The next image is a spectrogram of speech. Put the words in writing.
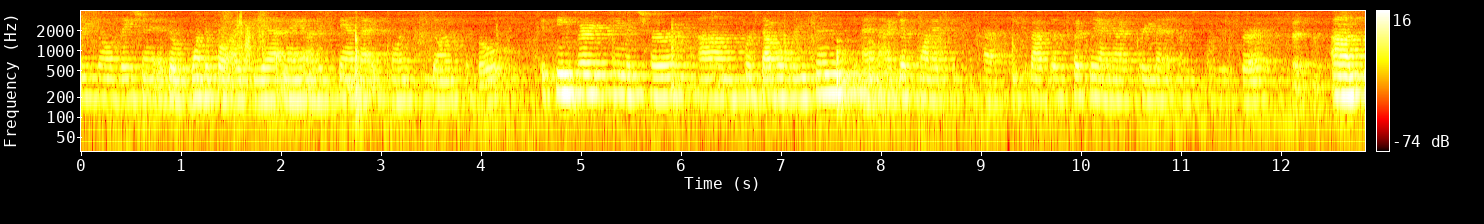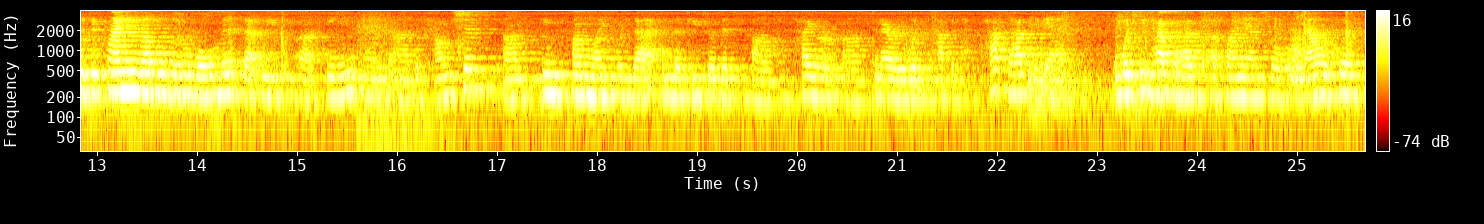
regionalization is a wonderful idea, and I understand that it's going to be going to vote. It seems very premature um, for several reasons, and I just wanted to uh, speak about this quickly. I know I have three minutes, I'm just going to Um, The declining levels of enrollment that we've uh, seen in uh, the townships um, seems unlikely that in the future this um, entire um, scenario would happen, have to happen again, in which we'd have to have a financial analysis,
